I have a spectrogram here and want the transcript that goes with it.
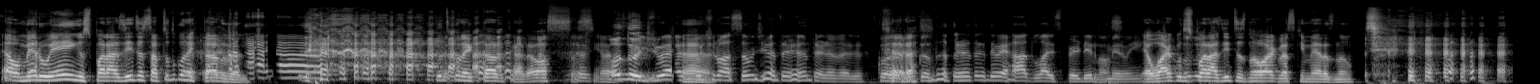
É, o Meruem, os parasitas, tá tudo conectado, velho. Tudo conectado, cara. Nossa Ô, senhora. Dude, Seiju é a Ah. continuação de Hunter x Hunter, né, velho? Quando, quando Hunter x Hunter deu errado lá, eles perderam Nossa. primeiro, hein? É o arco dos Tudo- parasitas, não é o arco das quimeras, não.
